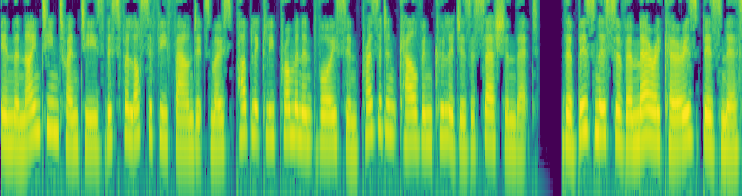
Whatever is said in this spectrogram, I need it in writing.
In the 1920s this philosophy found its most publicly prominent voice in President Calvin Coolidge's assertion that, "...the business of America is business."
